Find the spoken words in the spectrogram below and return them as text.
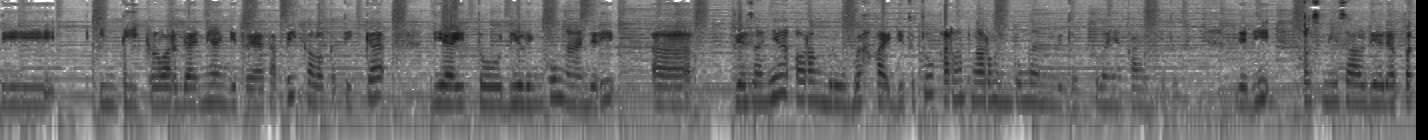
di inti keluarganya gitu ya. Tapi kalau ketika dia itu di lingkungan, jadi uh, biasanya orang berubah kayak gitu tuh karena pengaruh lingkungan gitu kebanyakan gitu jadi kalau misal dia dapat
